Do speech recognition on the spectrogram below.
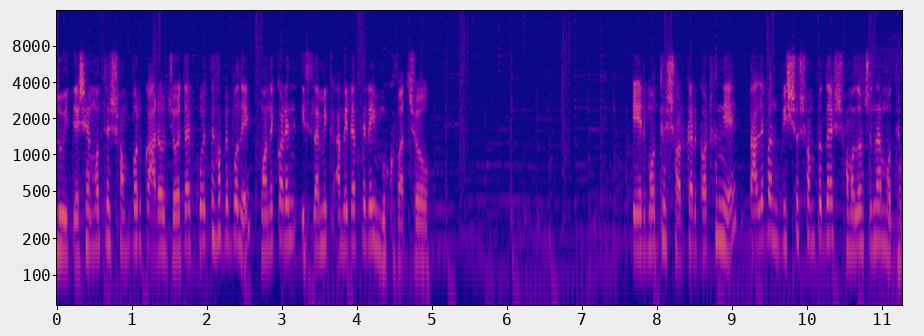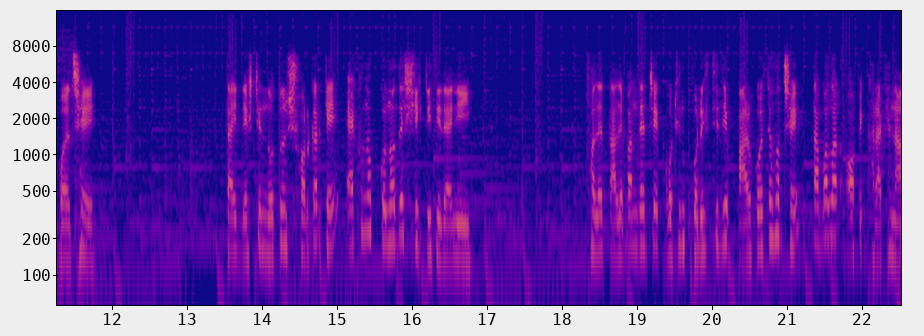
দুই দেশের মধ্যে সম্পর্ক আরও জোরদার করতে হবে বলে মনে করেন ইসলামিক আমিরাতের এই মুখপাত্র। এর মধ্যে সরকার গঠন নিয়ে তালেবান বিশ্ব সম্প্রদায়ের সমালোচনার মধ্যে পড়েছে। তাই দেশটির নতুন সরকারকে এখনও কোনো দেশ স্বীকৃতি দেয়নি। ফলে তালেবানদের যে কঠিন পরিস্থিতি পার করতে হচ্ছে, তা বলার অপেক্ষা রাখে না।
